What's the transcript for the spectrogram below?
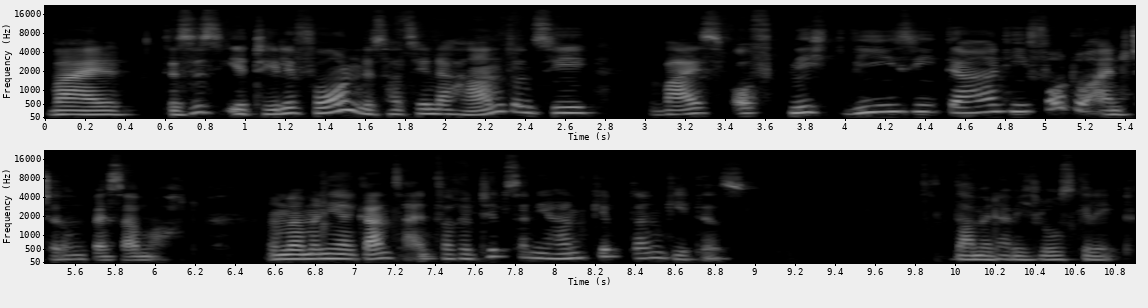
weil das ist ihr Telefon, das hat sie in der Hand und sie weiß oft nicht, wie sie da die Fotoeinstellung besser macht. Und wenn man ihr ganz einfache Tipps an die Hand gibt, dann geht es. Damit habe ich losgelegt.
